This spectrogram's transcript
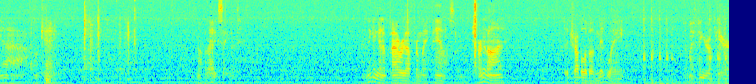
yeah, okay. Enough of that excitement. I think I'm going to power it up from my panel. So turn it on. The trouble about midway. Put my finger up here.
